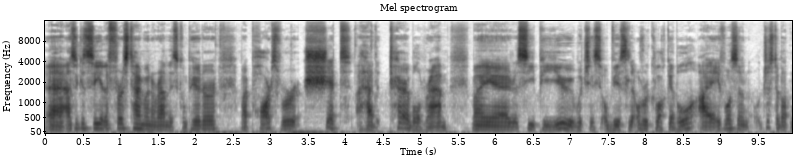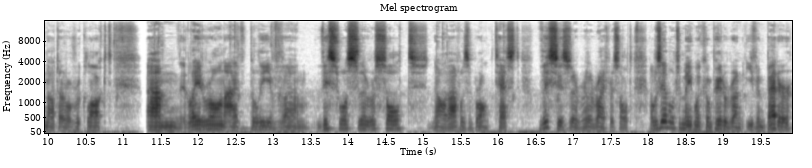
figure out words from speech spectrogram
uh, as you can see the first time when I ran this computer, my parts were shit. I had terrible RAM. My uh, CPU, which is obviously overclockable, I, it wasn't just about not overclocked. Um, later on, I believe um, this was the result. No, that was a wrong test. This is the right result. I was able to make my computer run even better,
